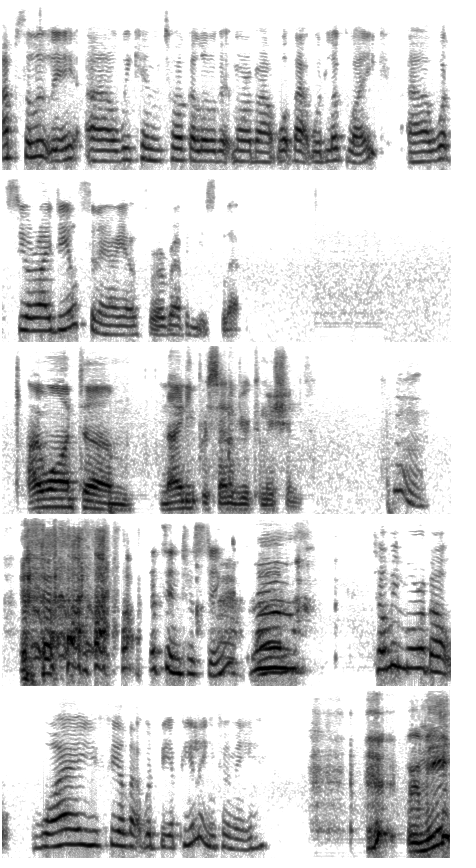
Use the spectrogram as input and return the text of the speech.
absolutely. Uh, we can talk a little bit more about what that would look like. Uh, what's your ideal scenario for a revenue split? I want um, 90% of your commissions. Hmm. That's interesting. Um, tell me more about why you feel that would be appealing for me. for me?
